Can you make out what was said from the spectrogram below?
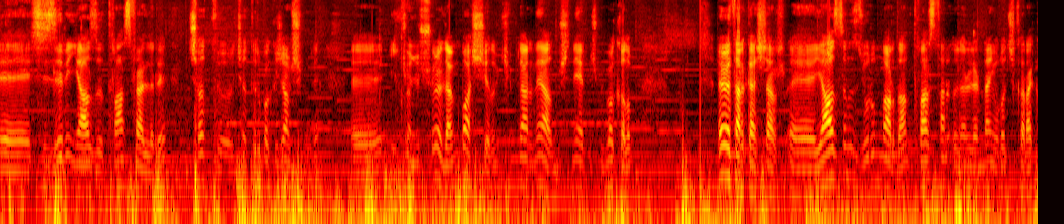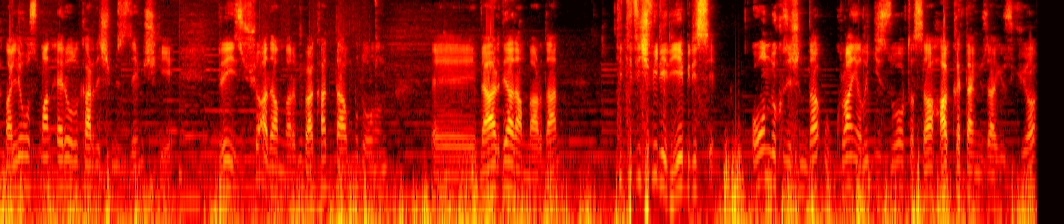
e, sizlerin yazdığı transferleri çatır çatır bakacağım şimdi. E, ilk önce şöyleden başlayalım. Kimler ne yazmış ne etmiş bir bakalım. Evet arkadaşlar e, yazdığınız yorumlardan transfer önerilerinden yola çıkarak Ali Osman Eroğlu kardeşimiz demiş ki Reis şu adamlara bir bak hatta bu da onun e, verdiği adamlardan Tititişvili diye birisi. 19 yaşında Ukraynalı gizli orta saha hakikaten güzel gözüküyor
